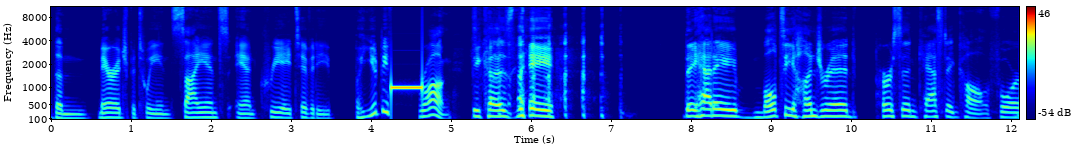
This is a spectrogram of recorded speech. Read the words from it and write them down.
the marriage between science and creativity. But you'd be wrong because they they had a multi-hundred person casting call for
